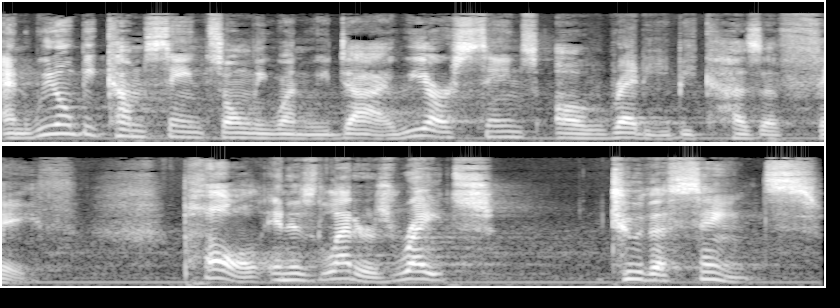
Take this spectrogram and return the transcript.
And we don't become saints only when we die. We are saints already because of faith. Paul, in his letters, writes to the saints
